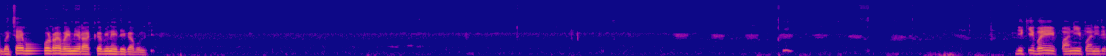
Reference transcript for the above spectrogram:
बच्चा बोल रहा है भाई मेरा कभी नहीं देखा बोल के देखिए भाई पानी पानी दे।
